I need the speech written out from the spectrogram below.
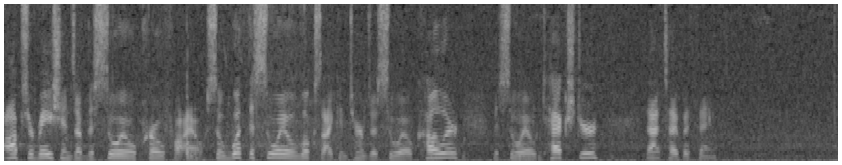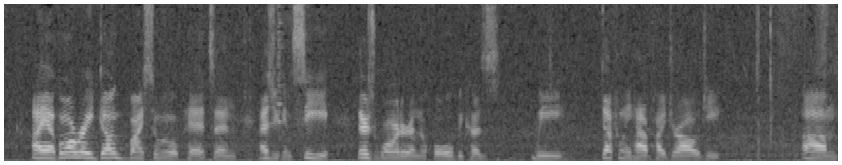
observations of the soil profile. So what the soil looks like in terms of soil color, the soil texture, that type of thing. I have already dug my soil pits and as you can see there's water in the hole because we definitely have hydrology. Um,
